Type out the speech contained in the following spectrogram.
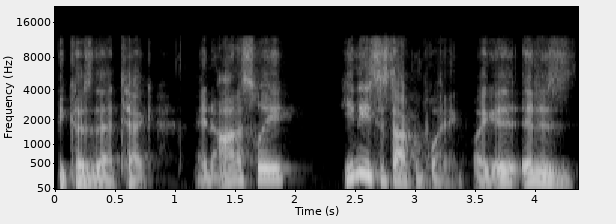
because of that tech. And honestly, he needs to stop complaining. Like it, it is,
